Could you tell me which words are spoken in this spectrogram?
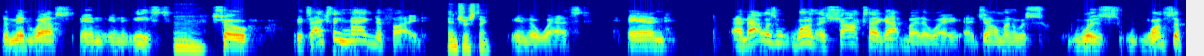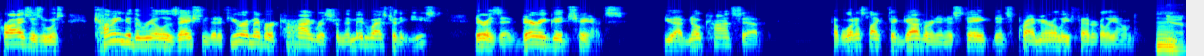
the Midwest and in the East. Hmm. So it's actually magnified Interesting. in the West, and and that was one of the shocks I got, by the way, uh, A gentleman Was was one of the surprises was coming to the realization that if you're a member of Congress from the Midwest or the East, there is a very good chance you have no concept of what it's like to govern in a state that's primarily federally owned. Yeah.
